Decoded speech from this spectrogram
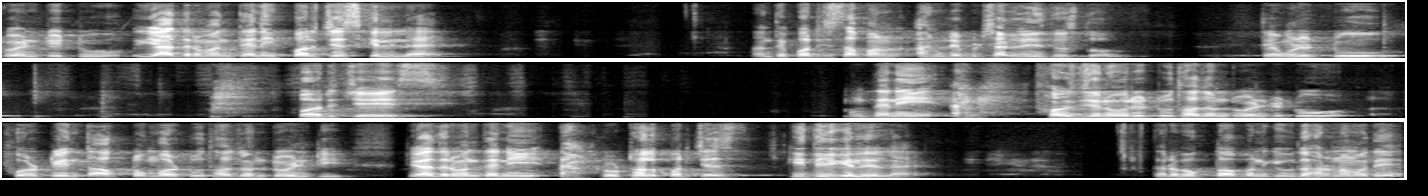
twenty two या दरम्यान त्यांनी परचेस केलेला आहे आणि ते परचेस आपण डेबिट साईड लिहित असतो त्यामुळे टू परचेस मग त्यांनी first January two thousand twenty to fourteenth October two thousand twenty या दरम्यान त्यांनी टोटल परचेस किती केलेला आहे तर बघतो आपण की उदाहरणामध्ये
